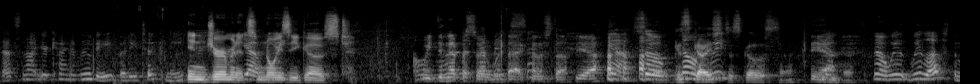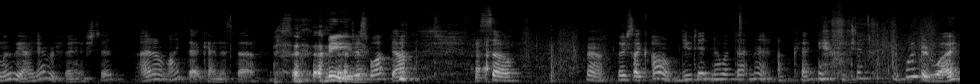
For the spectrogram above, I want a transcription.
that's not your kind of movie, but he took me. In German, it's Yeah, we- noisy ghost. Oh, we I did an love it. episode with makes that kind of sense. stuff. Yeah. Yeah, so His no, Geist we, is ghost, huh? Yeah. no, we we loved the movie. I never finished it. I don't like that kind of stuff. Me I neither. just walked out. So, yeah, it was like, oh, you didn't know what that meant. Okay, I wondered why.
